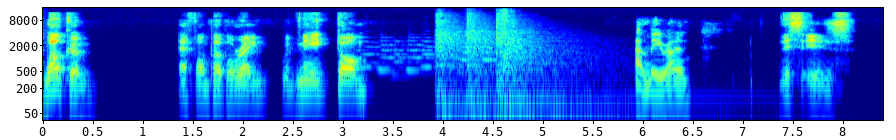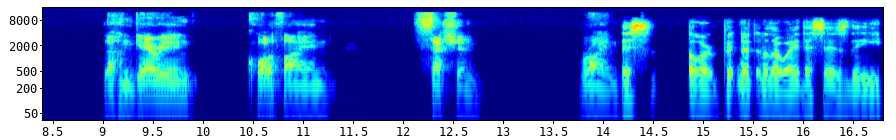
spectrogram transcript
Welcome, F1 Purple Rain, with me, Dom. And me, Ryan. This is the Hungarian qualifying session. Ryan. This, or putting it another way, this is the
